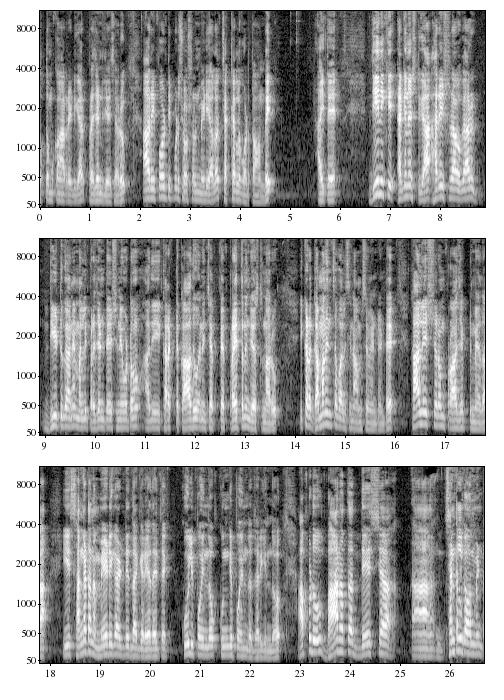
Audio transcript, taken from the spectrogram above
ఉత్తమ్ కుమార్ రెడ్డి గారు ప్రజెంట్ చేశారు. ఆ రిపోర్ట్ ఇప్పుడు సోషల్ మీడియాలో చక్కర్లు కొడతా ఉంది. అయితే దీనికి అగనెస్ట్గా హరీష్ రావు గారు ధీటుగానే మళ్ళీ ప్రజెంటేషన్ ఇవ్వటం అది కరెక్ట్ కాదు అని చెప్పే ప్రయత్నం చేస్తున్నారు. ఇక్కడ గమనించవలసిన అంశం ఏంటంటే కాళేశ్వరం ప్రాజెక్టు మీద ఈ సంఘటన మేడిగడ్డి దగ్గర ఏదైతే కూలిపోయిందో కుంగిపోయిందో జరిగిందో అప్పుడు భారతదేశ సెంట్రల్ గవర్నమెంట్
